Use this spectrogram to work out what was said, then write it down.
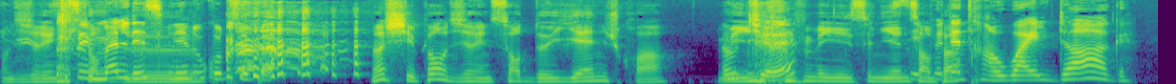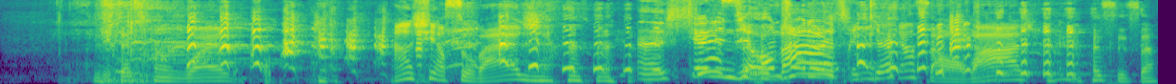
On dirait une C'est mal de- dessiné, donc on ne sait pas. Non, je sais pas, on dirait une sorte de hyène, je crois. Mais, Ok. mais c'est une hyène sympa. peut-être un wild dog. Peut-être un wild. Un chien sauvage. Un Kalindi Ranger de l'Afrique. Chien sauvage. c'est ça.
